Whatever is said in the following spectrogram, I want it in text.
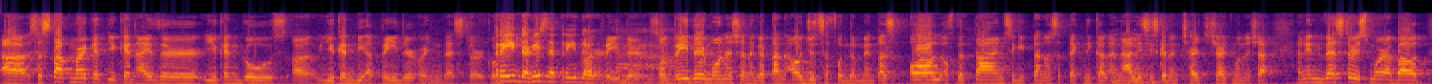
uh, sa stock market, you can either, you can go, uh, you can be a trader or investor. Kung- Trader, he's a trader. Ah, trader. Ah, so ah. trader mo na siya nagatanaw jud sa fundamentals all of the time sige tanaw sa technical analysis Mm-hmm. kanang chart chart mo na siya. Ang investor is more about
